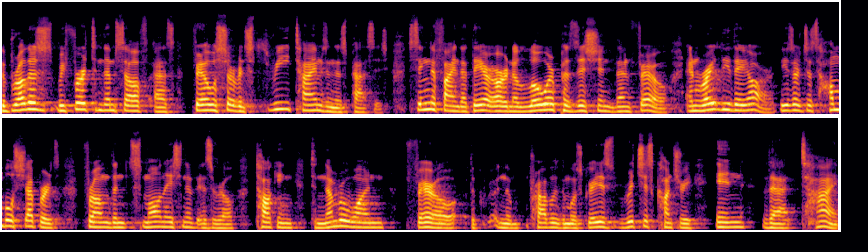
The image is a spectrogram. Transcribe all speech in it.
The brothers refer to themselves as Pharaoh's servants three times in this passage, signifying that they are in a lower position than Pharaoh. And rightly they are. These are just humble shepherds from the small nation of Israel talking to number one Pharaoh, the, the, probably the most greatest, richest country in that time.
